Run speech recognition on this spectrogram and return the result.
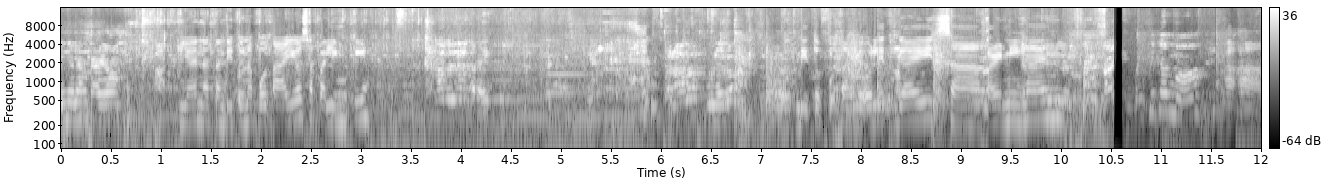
Dito na lang tayo. Yan, at nandito na po tayo sa palengke. Aray ko. Dito po tayo ulit guys sa karnihan. Pagsigang mo, Ah, ah.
